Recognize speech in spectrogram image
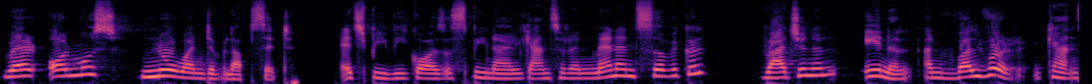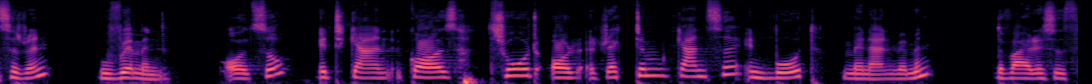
where almost no one develops it. HPV causes penile cancer in men and cervical, vaginal, anal, and vulvar cancer in women. Also, it can cause throat or rectum cancer in both men and women. The virus is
